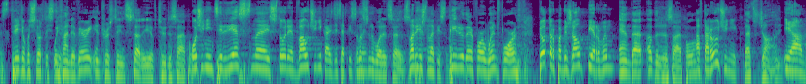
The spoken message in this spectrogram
с 3 по 4 we стих. find a very interesting study of two disciples. Очень интересная история. Два ученика здесь описаны. Listen to what it says. Смотрите, что написано. Peter therefore went forth, Петр побежал первым, and that other disciple, а второй ученик, that's John, Иоанн,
